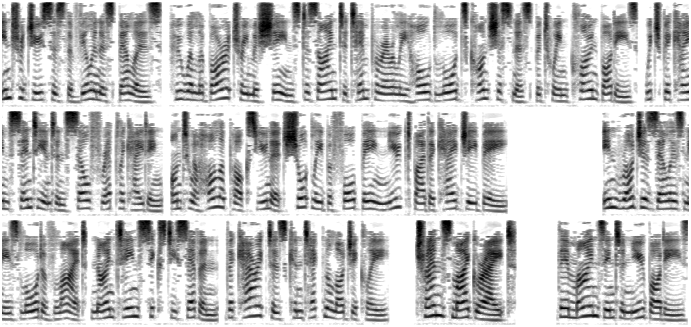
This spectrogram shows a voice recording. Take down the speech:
introduces the villainous Bellers, who were laboratory machines designed to temporarily hold Lord's consciousness between clone bodies, which became sentient and self-replicating, onto a holopox unit shortly before being nuked by the KGB. In Roger Zelazny's Lord of Light 1967, the characters can technologically transmigrate their minds into new bodies.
